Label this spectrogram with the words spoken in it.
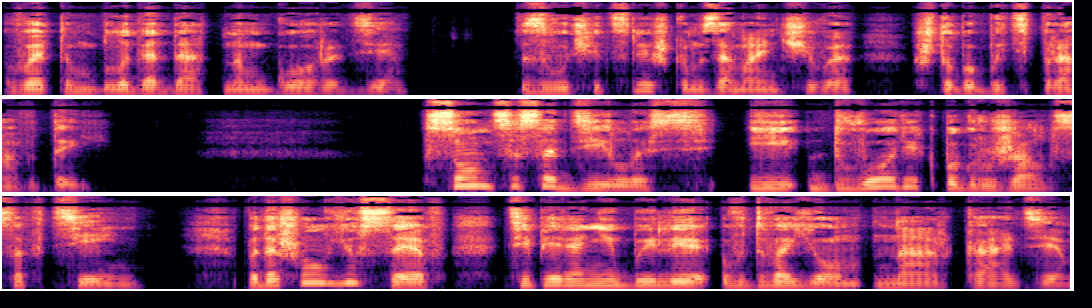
в этом благодатном городе. Звучит слишком заманчиво, чтобы быть правдой. Солнце садилось, и дворик погружался в тень. Подошел Юсеф, теперь они были вдвоем на аркаде.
